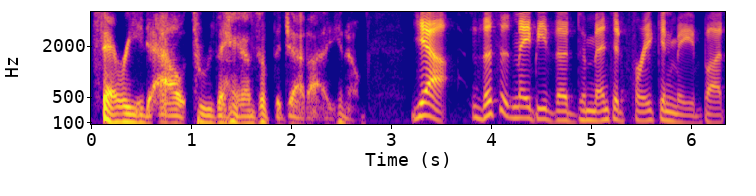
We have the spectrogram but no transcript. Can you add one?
ferried out through the hands of the Jedi, you know. Yeah, this is maybe the demented freak in me, but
